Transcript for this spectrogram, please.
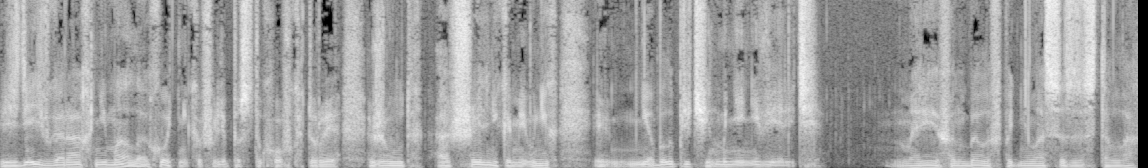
Здесь в горах немало охотников или пастухов, которые живут отшельниками. У них э, не было причин мне не верить. Мария фон Беллов поднялась из-за стола,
